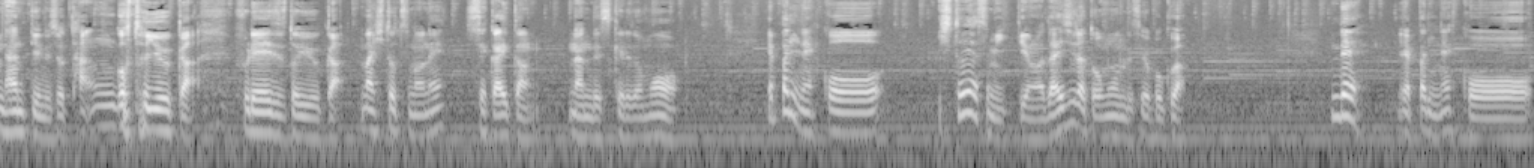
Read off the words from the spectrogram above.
何て言うんでしょう単語というかフレーズというかまあ一つのね世界観なんですけれどもやっぱりねこう一休みっていうのは大事だと思うんですよ僕は。でやっぱりねこ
